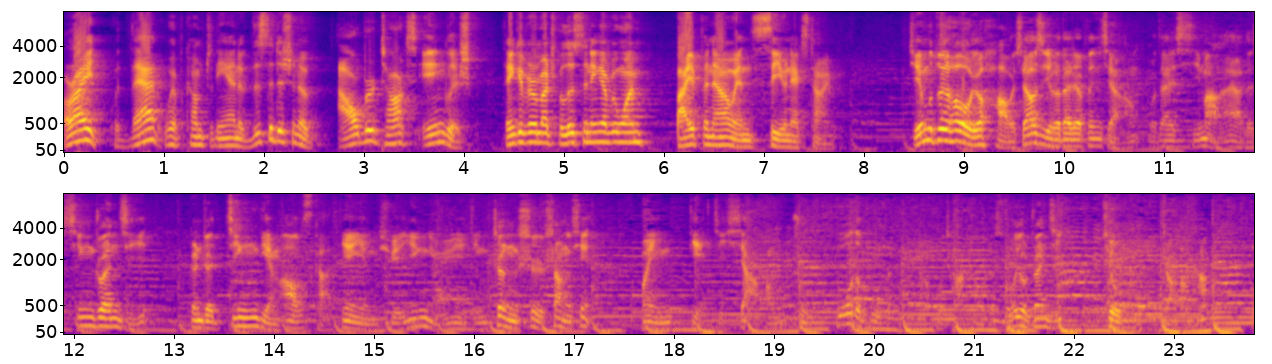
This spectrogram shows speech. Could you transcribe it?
All right, with that, we have come to the end of this edition of Albert Talks English. Thank you very much for listening, everyone. Bye for now and see you next time. 节目最后有好消息和大家分享，我在喜马拉雅的新专辑《跟着经典奥斯卡电影学英语》已经正式上线，欢迎点击下方主播的部分，然后查看我的所有专辑，就可以找到它。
